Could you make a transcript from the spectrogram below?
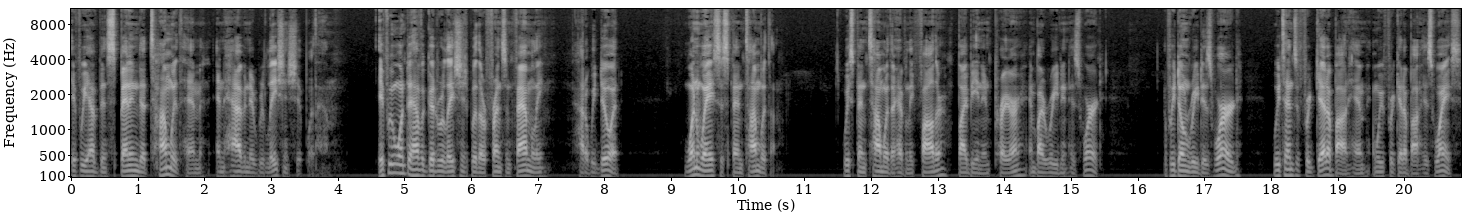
if we have been spending the time with Him and having a relationship with Him. If we want to have a good relationship with our friends and family, how do we do it? One way is to spend time with them. We spend time with our Heavenly Father by being in prayer and by reading His Word. If we don't read His Word, we tend to forget about Him and we forget about His ways.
